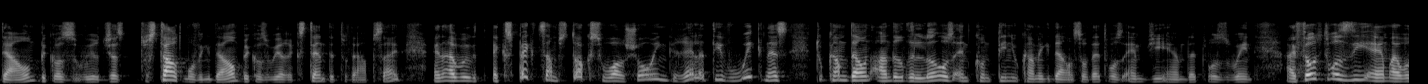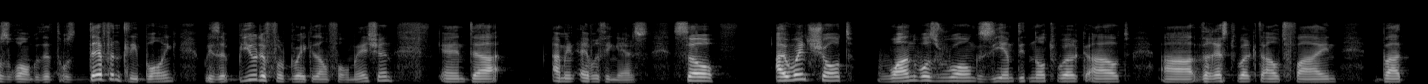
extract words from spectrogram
down because we're just to start moving down because we are extended to the upside. And I would expect some stocks who are showing relative weakness to come down under the lows and continue coming down. So that was MGM, that was Wynn. I thought it was ZM, I was wrong. That was definitely Boeing with a beautiful breakdown formation. And uh, I mean everything else. So I went short. One was wrong. ZM did not work out. Uh, the rest worked out fine. But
